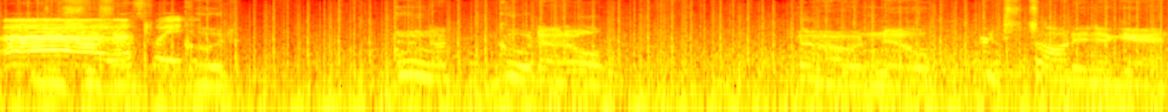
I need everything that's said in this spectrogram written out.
Ah, that's isn't why you did. good. Not good at all. Oh no, it's starting again.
